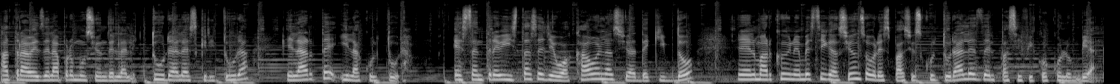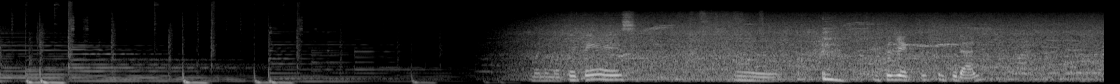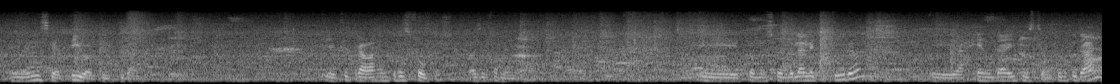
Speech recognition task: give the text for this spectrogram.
a través de la promoción de la lectura, la escritura, el arte y la cultura. Esta entrevista se llevó a cabo en la ciudad de Quibdó en el marco de una investigación sobre espacios culturales del Pacífico colombiano. Bueno, Motete es eh, un proyecto cultural, una iniciativa cultural eh, que trabaja en tres focos, básicamente. Eh, promoción de la lectura, eh, agenda y gestión cultural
